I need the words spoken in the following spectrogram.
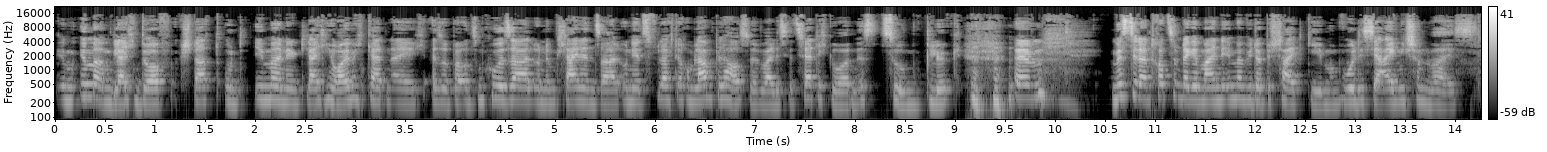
im, immer im gleichen Dorf statt und immer in den gleichen Räumlichkeiten eigentlich. Also bei uns im Kursaal und im kleinen Saal und jetzt vielleicht auch im Lampelhaus, weil es jetzt fertig geworden ist. Zum Glück. ähm, müsst ihr dann trotzdem der Gemeinde immer wieder Bescheid geben, obwohl die es ja eigentlich schon weiß.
